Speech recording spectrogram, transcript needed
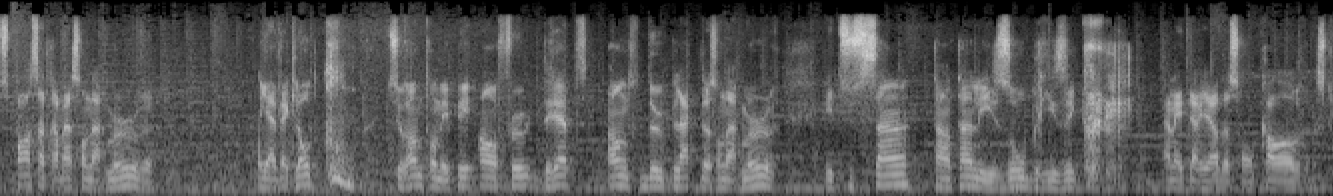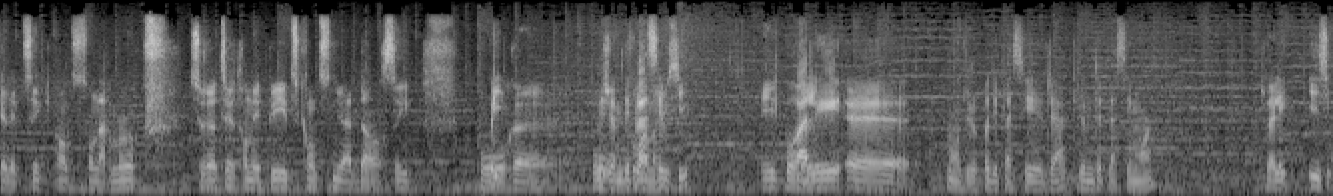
tu passes à travers son armure. Et avec l'autre, tu rentres ton épée en feu, drette entre deux plaques de son armure. Et tu sens, t'entends les os brisés à l'intérieur de son corps squelettique, entre son armure. Tu retires ton épée et tu continues à danser pour. Oui. euh, pour Mais je vais me déplacer aussi Et pour aller. Euh... Mon dieu, je vais pas déplacer Jack, je vais me déplacer moi. Je vais aller ici.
